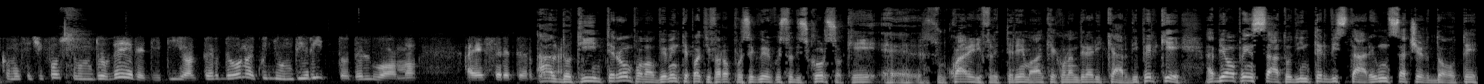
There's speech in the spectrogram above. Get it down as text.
come se ci fosse un dovere di Dio al perdono e quindi un diritto dell'uomo a essere perdonato. Aldo, ti interrompo, ma ovviamente poi ti farò proseguire questo discorso che, eh, sul quale rifletteremo anche con Andrea Riccardi, perché abbiamo pensato di intervistare un sacerdote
